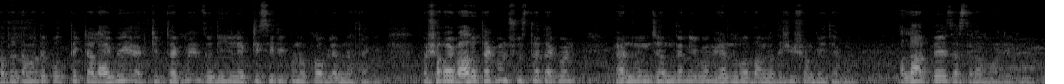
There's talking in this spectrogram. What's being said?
অর্থাৎ আমাদের প্রত্যেকটা লাইভে অ্যাক্টিভ থাকবে, যদি ইলেকট্রিসিটির কোনো প্রবলেম না থাকে। তো সবাই ভালো থাকুন, সুস্থ থাকুন হ্যান্ডলুম জামদানি এবং হ্যান্ডলুম বাংলাদেশের সঙ্গেই থাকুন। আল্লাহ হাফেজ, আসসালামু আলাইকুম।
